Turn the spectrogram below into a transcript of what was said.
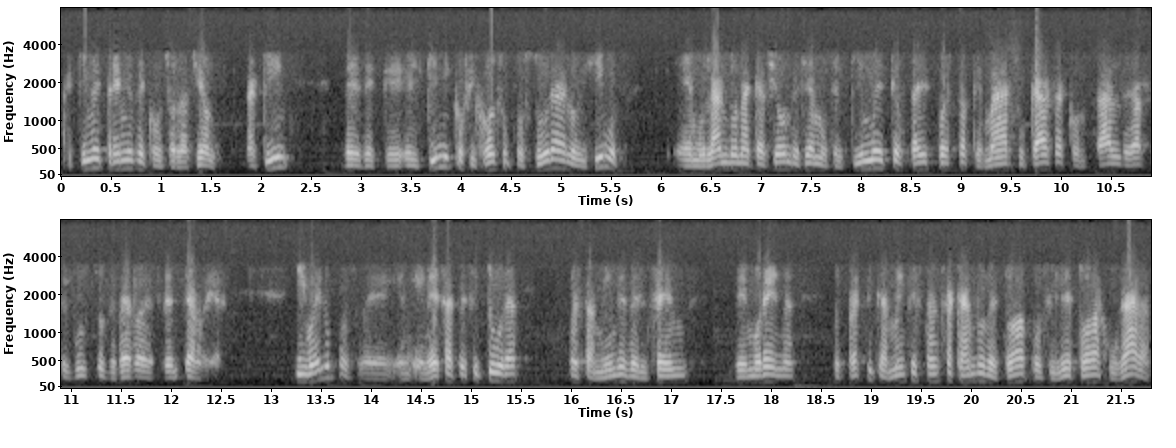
Aquí no hay premios de consolación. Aquí, desde que el químico fijó su postura, lo dijimos, emulando una canción, decíamos, el químico está dispuesto a quemar su casa con tal de darse gusto de verla de frente arder. Y bueno, pues eh, en, esa tesitura, pues también desde el CEN de Morena, pues prácticamente están sacando de toda posibilidad, toda jugada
